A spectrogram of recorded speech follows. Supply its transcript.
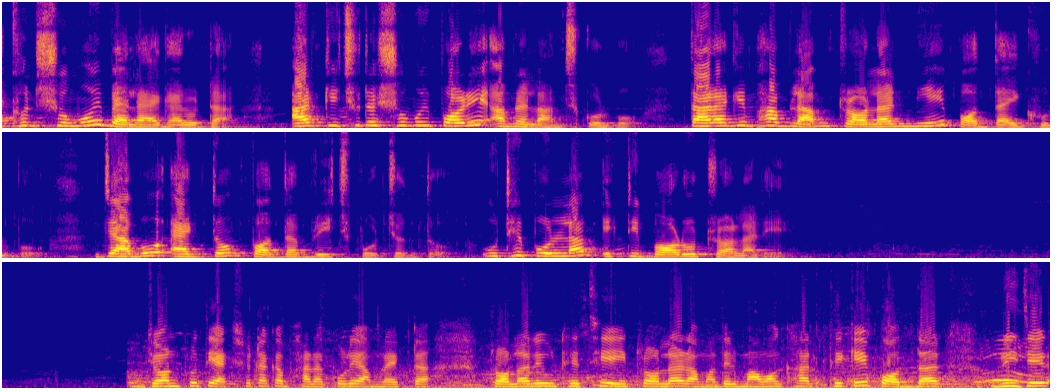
এখন সময় বেলা এগারোটা। আর কিছুটা সময় পরে আমরা লাঞ্চ করব। তার আগে ভাবলাম ট্রলার নিয়ে পদ্মায় ঘুরব। যাব একদম পদ্মা ব্রিজ পর্যন্ত। উঠে পড়লাম একটি বড় ট্রলারে। জনপ্রতি একশো টাকা ভাড়া করে আমরা একটা ট্রলারে উঠেছি। এই ট্রলার আমাদের মামাঘাট থেকে পদ্মার ব্রিজের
